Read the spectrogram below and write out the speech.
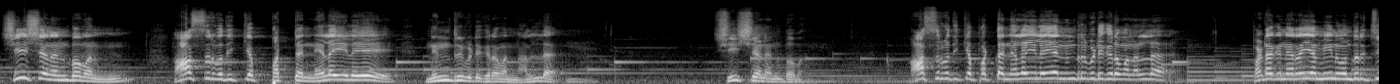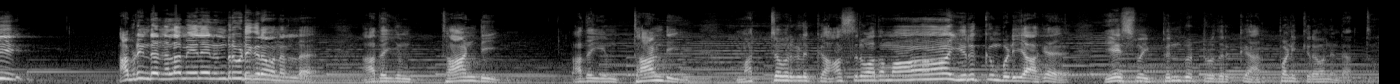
சீசன் என்பவன் ஆசிர்வதிக்கப்பட்ட நிலையிலேயே நின்று விடுகிறவன் அல்ல. சீஷன் என்பவன் ஆசிர்வதிக்கப்பட்ட நிலையிலேயே நின்று விடுகிறவன் அல்ல. படகு நிறைய மீன் வந்துருச்சு அப்படின்ற நிலைமையிலே நின்று விடுகிறவன் அல்ல. அதையும் தாண்டி அதையும் தாண்டி மற்றவர்களுக்கு ஆசீர்வாதமா இருக்கும்படியாக இயேசுவை பின்பற்றுவதற்கு அர்ப்பணிக்கிறவன் என்று அர்த்தம்.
